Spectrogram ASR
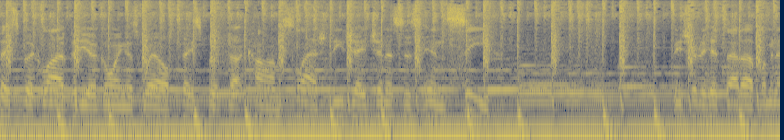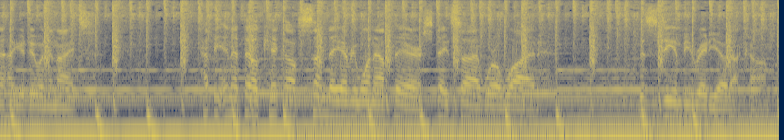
Facebook Live video going as well. Facebook.com slash DJ Genesis NC. Be sure to hit that up. Let me know how you're doing tonight. Happy NFL kickoff Sunday, everyone out there, stateside, worldwide. This is DNBRadio.com.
